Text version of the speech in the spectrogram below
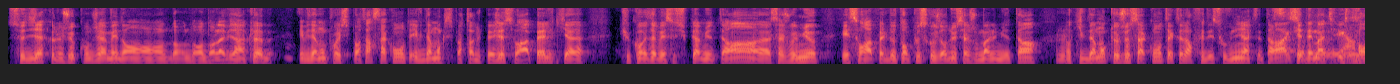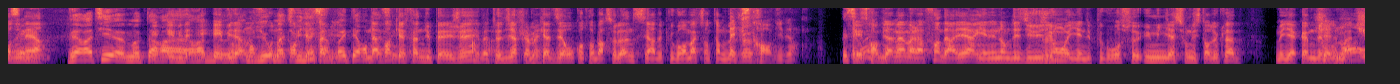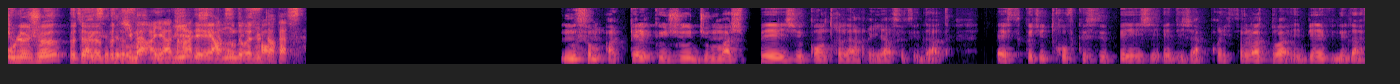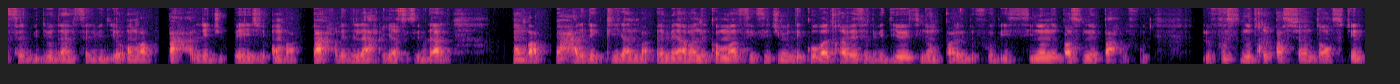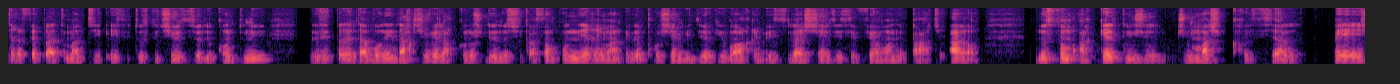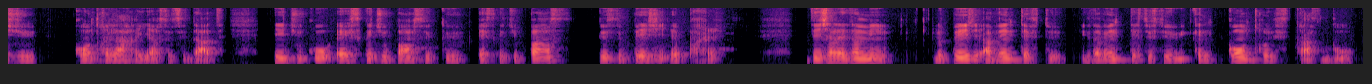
se dire que le jeu compte jamais dans, dans, la vie d'un club. Évidemment, pour les supporters, ça compte. Évidemment que les supporters du PSG se rappellent qu'il y a que quand ils avaient ce super milieu de terrain, euh, ça jouait mieux. Et ils s'en rappellent d'autant plus qu'aujourd'hui, ça joue mal le milieu de terrain. Mm. Donc évidemment que le jeu, ça compte et que ça leur fait des souvenirs, etc. Qu'il y a des matchs extraordinaires. Verratti, euh, Motara, évidemment, n'importe quel, fan du PSG, va te dire que le 4-0 contre Barcelone, c'est un des plus grands matchs en termes de jeu. Extraordinaire. Et quand bien même à la fin, derrière, il y a une énorme désillusion mm. et il y a une des plus grosses humiliations de l'histoire du club. Mais il y a quand même des moments où le jeu peut te, peut te faire oublier un manque de résultats. Nous sommes à quelques jours du match PSG contre la Real. Est-ce que tu trouves que ce PSG est déjà prêt? Cela toi et bienvenue dans cette vidéo. Dans cette vidéo, on va parler du PSG, on va parler de la Real on va parler de Kylian Mbappé. Mais avant de commencer, si tu me découvres à travers cette vidéo, et sinon on parle de foot, et sinon on n'est pas sur par le foot. Le foot, c'est notre passion. Donc, si tu es intéressé par la thématique et surtout si tu es sur de contenu, n'hésite pas à t'abonner, d'activer la cloche de notification pour ne rien manquer des prochaines vidéos qui vont arriver sur la chaîne. Si c'est fait, on est parti. Alors, nous sommes à quelques jours du match crucial PSG contre la Real. Et du coup, est-ce que tu penses que, est-ce que tu penses que ce PSG est prêt? Déjà, les amis, le PSG avait un test, ils avaient un test ce week-end contre Strasbourg.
